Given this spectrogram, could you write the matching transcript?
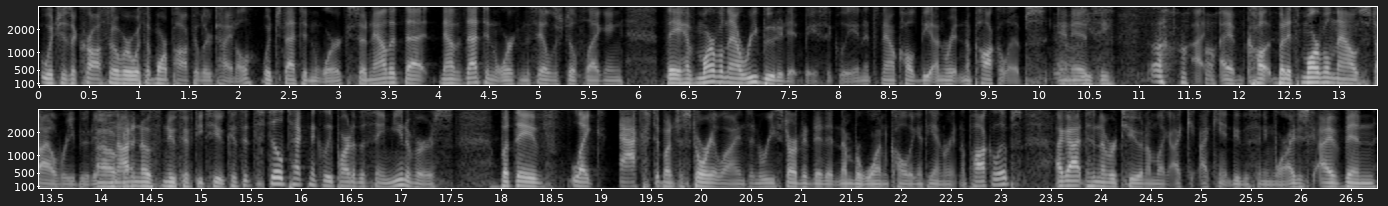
which is a crossover with a more popular title which that didn't work. So now that that now that that didn't work and the sales are still flagging they have marvel now rebooted it basically and it's now called the unwritten apocalypse. Oh, and it's I, I am call, but it's marvel now style reboot. It's Oh, okay. not a new 52 because it's still technically part of the same universe but they've like axed a bunch of storylines and restarted it at number one calling it the unwritten apocalypse. I got to number two and i'm like i, I can't do this anymore. I just i've been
